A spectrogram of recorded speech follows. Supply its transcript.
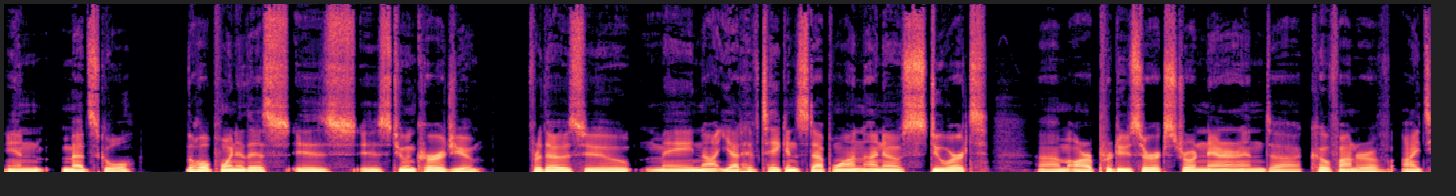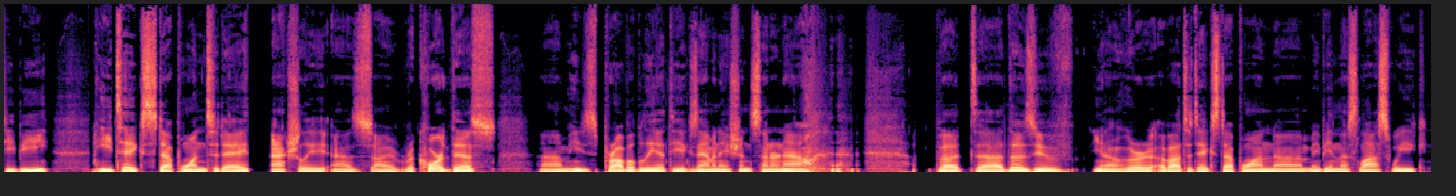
in med school. The whole point of this is is to encourage you. For those who may not yet have taken step 1, I know Stuart um, our producer extraordinaire and uh, co founder of ITB. He takes step one today. Actually, as I record this, um, he's probably at the examination center now. but uh, those who've you know who are about to take step one, uh, maybe in this last week,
